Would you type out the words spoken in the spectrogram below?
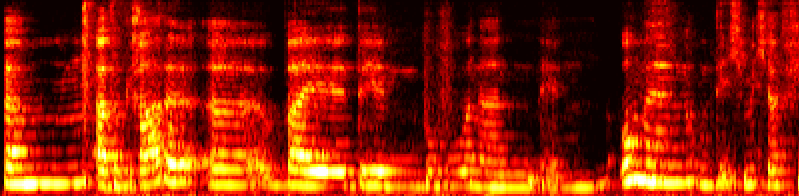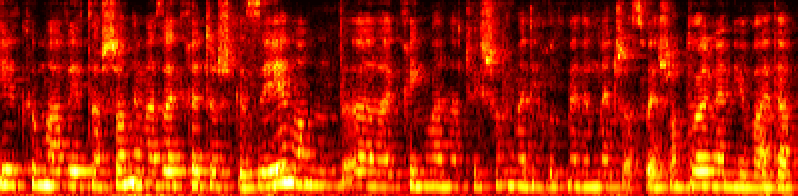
Ähm, also gerade äh, bei den Bewohnern in Ummeln, um die ich mich ja viel kümmere, wird das schon immer sehr kritisch gesehen und äh, da kriegen wir natürlich schon immer die Rückmeldung, Mensch, das wäre schon toll, wenn ihr weiter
